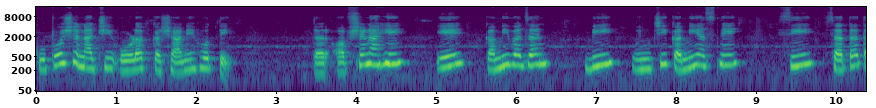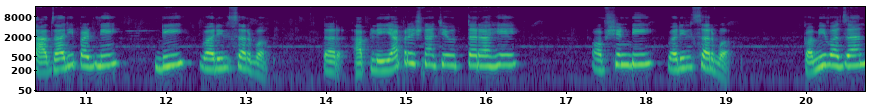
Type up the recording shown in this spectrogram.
कुपोषणाची ओळख कशाने होते? तर ऑप्शन आहे ए कमी वजन बी उंची कमी असणे सी सतत आजारी पडणे डी वरील सर्व. तर आपले या प्रश्नाचे उत्तर आहे ऑप्शन डी वरील सर्व. कमी वजन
